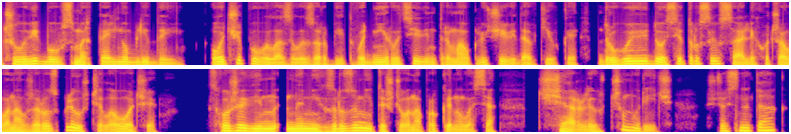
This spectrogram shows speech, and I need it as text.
чоловік був смертельно блідий, очі повилазили з орбіт. В одній руці він тримав ключі від автівки, другою й досі трусив салі, хоча вона вже розплющила очі. Схоже, він не міг зрозуміти, що вона прокинулася. Чарлі, в чому річ? Щось не так?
